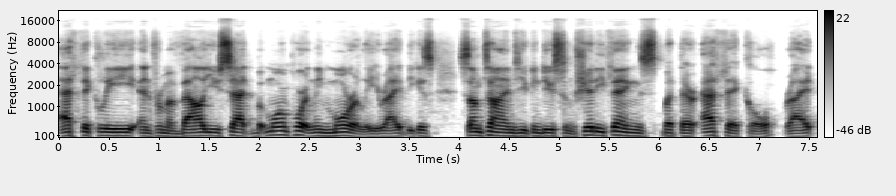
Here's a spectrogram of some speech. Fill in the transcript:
ethically and from a value set, but more importantly, morally, right? Because sometimes you can do some shitty things, but they're ethical, right?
